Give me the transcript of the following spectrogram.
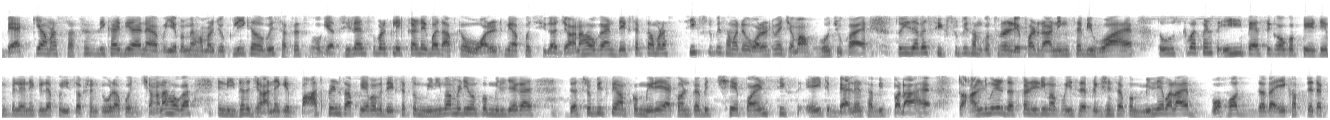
बैक किया, हमारा सक्सेस दिखाई दिया है ना यहाँ पर में हमारा जो क्लिक है, वो भी सक्सेस हो गया। थ्री लाइन्स के ऊपर क्लिक करने के बाद आपके वॉलेट में आपको सीधा जाना होगा एंड देख सकते हो हमारा सिक्स रुपीज़ हमारे वॉलेट में जमा हो चुका है। तो इधर पर सिक्स रुपीज़ हमको थोड़ा रेफर रनिंग से भी हुआ है। तो उसके बाद फ्रेंड्स यही पैसे को आपको पेटीएम पे लेने के लिए आपको इस ऑप्शन के ऊपर आपको जाना होगा। एंड इधर जाने के बाद फ्रेंड्स आपको यहाँ पर देख सकते हो मिनिमम मीडियम आपको मिल जाएगा। दस रुपीज़ में आपको मेरे अकाउंट पर अभी छः पॉइंट सिक्स एट बैलेंस अभी पड़ा है। तो अनलिमिटेड दस का रिडीम आपको इस एप्लीकेशन से आपको मिलने वाला है। बहुत ज़्यादा एक हफ़्ते तक,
